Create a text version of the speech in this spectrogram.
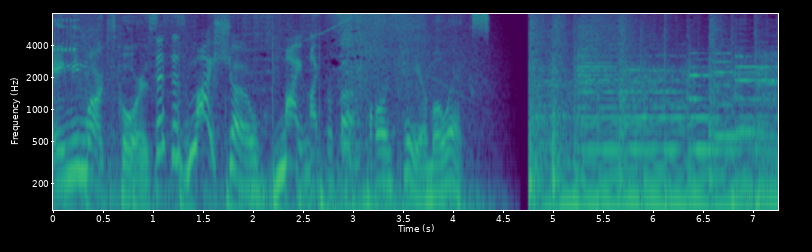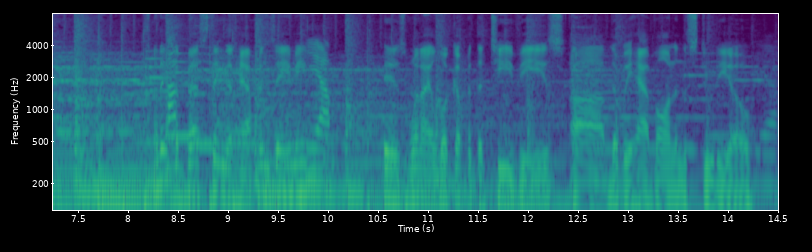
Amy Marxkors. This is my show, my microphone. On KMOX. I think the best thing that happens, Amy, Yeah. Is when I look up at the TVs uh, that we have on in the studio, Yeah.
